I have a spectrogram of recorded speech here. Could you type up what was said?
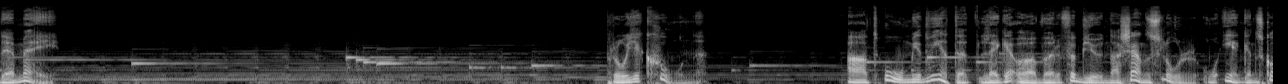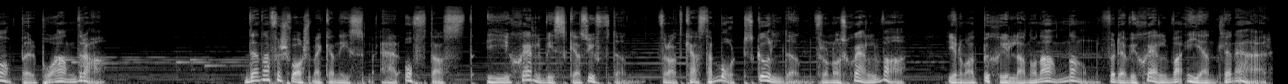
det är mig”. Projektion Att omedvetet lägga över förbjudna känslor och egenskaper på andra. Denna försvarsmekanism är oftast i själviska syften för att kasta bort skulden från oss själva genom att beskylla någon annan för det vi själva egentligen är.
